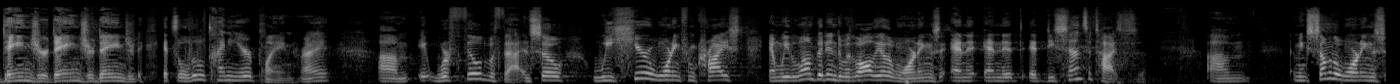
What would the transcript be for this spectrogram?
danger, danger, danger. It's a little tiny airplane, right? Um, it, we're filled with that. And so we hear a warning from Christ and we lump it into with all the other warnings and it, and it, it desensitizes it. Um, I mean, some of the warnings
